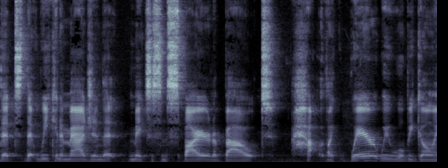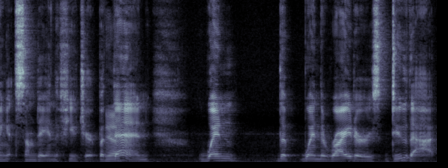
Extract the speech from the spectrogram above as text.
that that we can imagine that makes us inspired about how like where we will be going at someday in the future. But Yeah. then when the when the writers do that,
